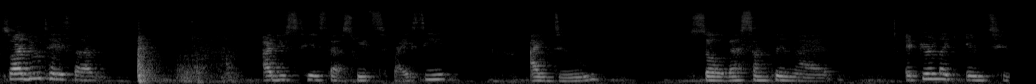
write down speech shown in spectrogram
So I do taste that. I do taste that sweet spicy. I do. So that's something that if you're like into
